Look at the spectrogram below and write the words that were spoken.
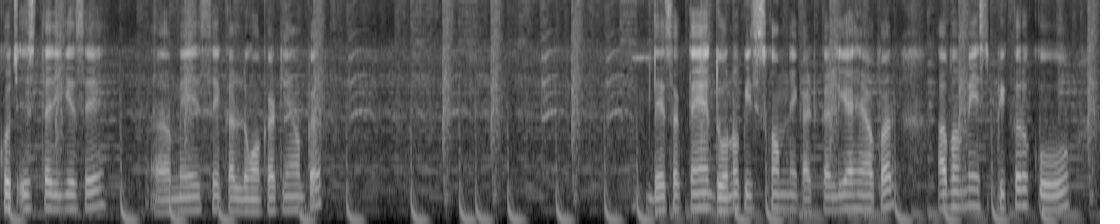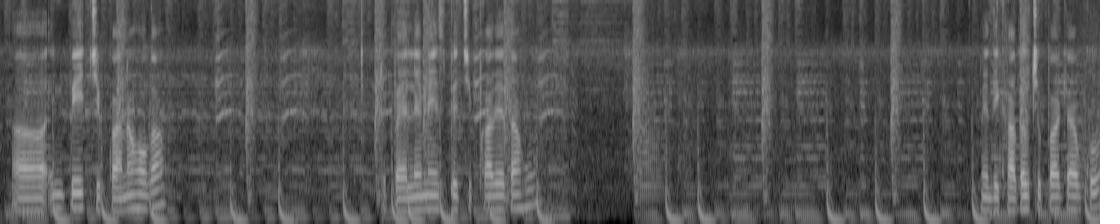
कुछ इस तरीके से आ, मैं इसे कर लूँगा कट यहाँ पर। दे सकते हैं दोनों पीसेस को हमने कट कर लिया है यहाँ पर। अब हमें स्पीकर को आ, इन पे चिपकाना होगा। तो पहले मैं इस पर चिपका देता हूँ। मैं दिखाता हूँ, छुपा के आपको।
